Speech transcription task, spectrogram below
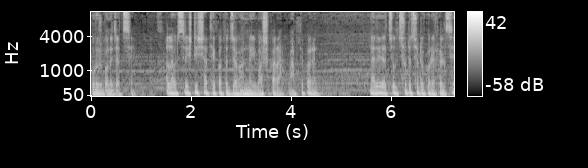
পুরুষ বনে যাচ্ছে। আল্লাহর সৃষ্টির সাথে কত জঘন্য এই মস্করা, ভাবতে পারেন? নারীরা চুল ছোট ছোট করে ফেলছে,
